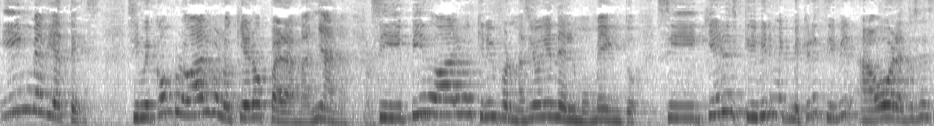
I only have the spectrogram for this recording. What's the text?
inmediatez. Si me compro algo, lo quiero para mañana. Si pido algo, quiero información en el momento. Si quiero inscribirme, me quiero inscribir ahora. Entonces,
